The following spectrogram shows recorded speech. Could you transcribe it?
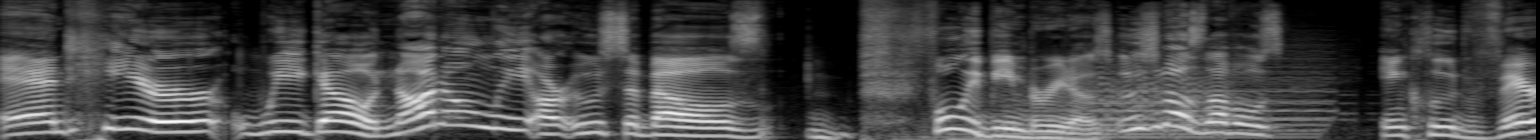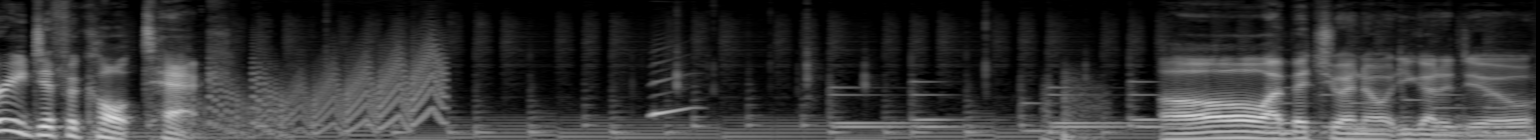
And here we go. Not only are Usabell's fully Bean Burritos, Usabell's levels include very difficult tech. Oh, I bet you I know what you gotta do.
